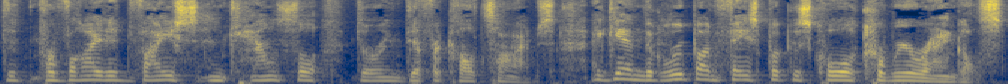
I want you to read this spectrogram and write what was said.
to provide advice and counsel during difficult times. Again, the group on Facebook is called Career Angles.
